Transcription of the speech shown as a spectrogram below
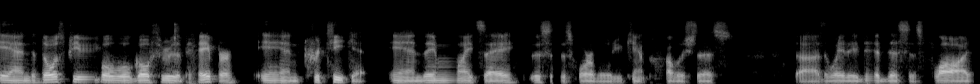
And those people will go through the paper and critique it. And they might say, This is horrible. You can't publish this. Uh, the way they did this is flawed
